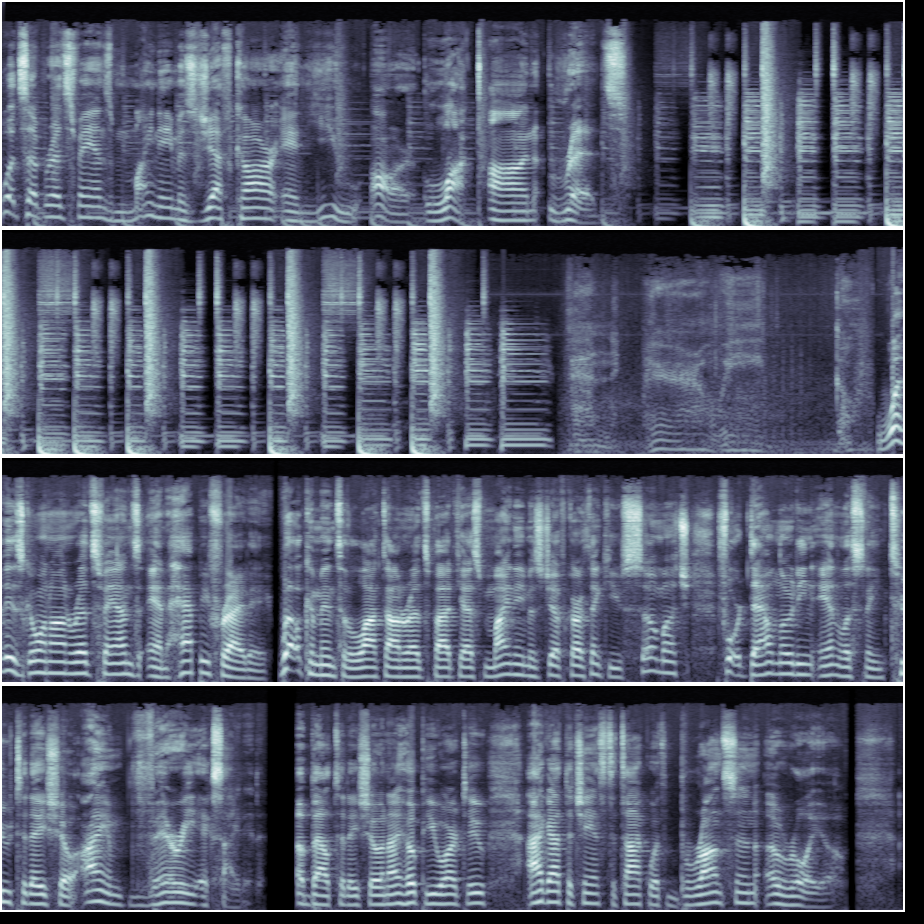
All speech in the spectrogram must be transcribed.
What's up, Reds fans? My name is Jeff Carr, and you are Locked On Reds. And here we go. What is going on, Reds fans, and happy Friday. Welcome into the Locked On Reds podcast. My name is Jeff Carr. Thank you so much for downloading and listening to today's show. I am very excited about today's show, and I hope you are too. I got the chance to talk with Bronson Arroyo.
